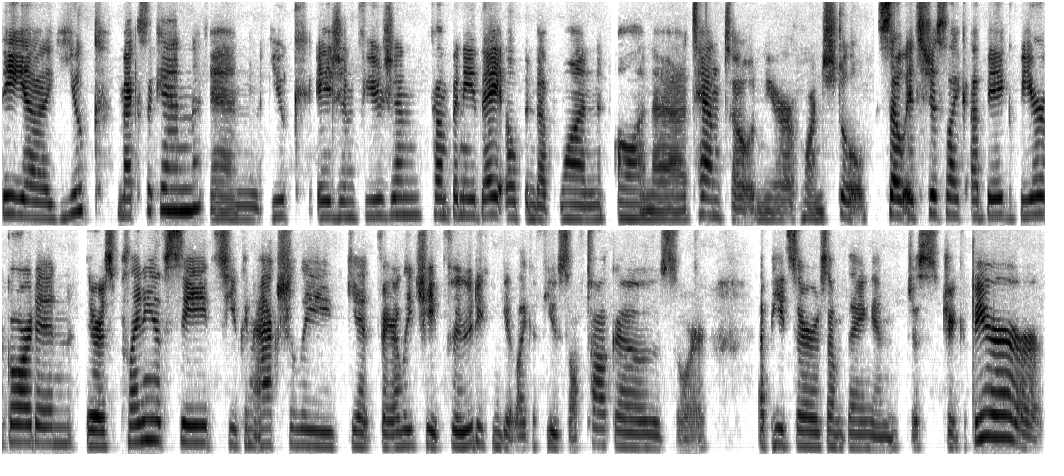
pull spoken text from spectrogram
the uh, Yuk Mexican and Yuk Asian Fusion company. They opened up one on uh, Tanto near Hornstull. So it's just like a big beer garden. There's plenty of seats you can actually get fairly cheap food. You can get like a few soft tacos or a pizza or something and just drink a beer or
